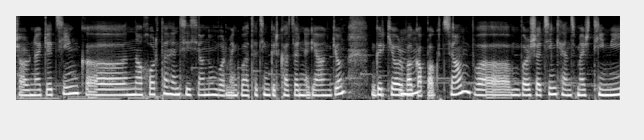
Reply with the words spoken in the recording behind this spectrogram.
շարունակեցինք նախորդը հենց Սիսիանում, որ մենք բացեցինք գրքասերների անկյուն, գրքի օրվա կապակցությամբ որոշեցինք հենց մեր թիմի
